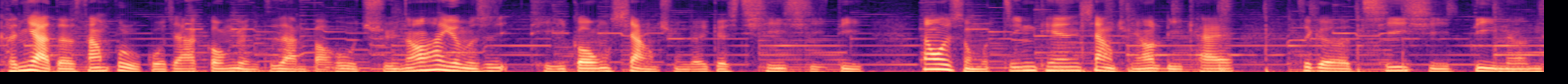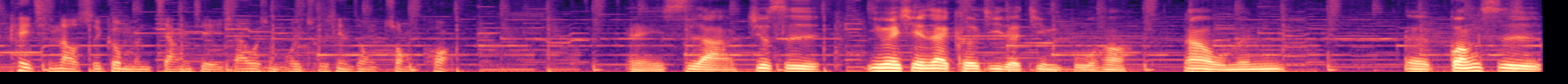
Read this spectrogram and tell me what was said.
肯亚的桑布鲁国家公园自然保护区，然后它原本是提供象群的一个栖息地，但为什么今天象群要离开这个栖息地呢？可以请老师跟我们讲解一下为什么会出现这种状况？哎，是啊，就是因为现在科技的进步哈，那我们呃，光是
